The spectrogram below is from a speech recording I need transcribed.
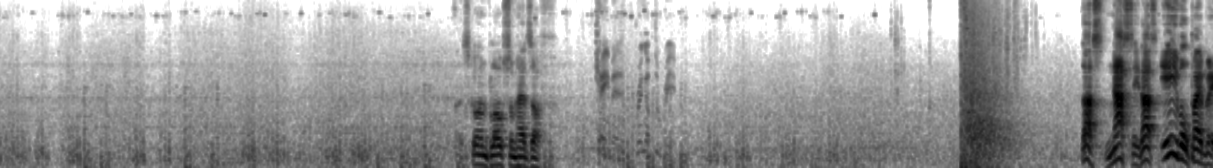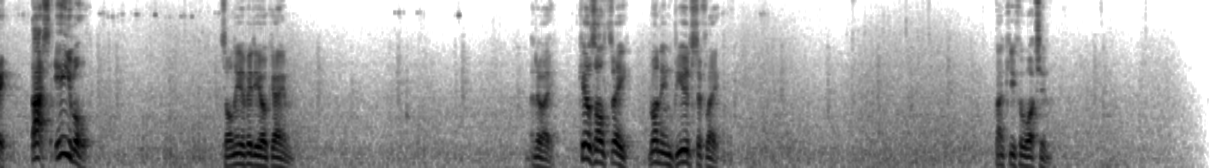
Let's go and blow some heads off. K-man, bring up the rear. That's nasty. That's evil, baby. That's evil. It's only a video game. Anyway, Killzone 3 running beautifully. Thank you for watching.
